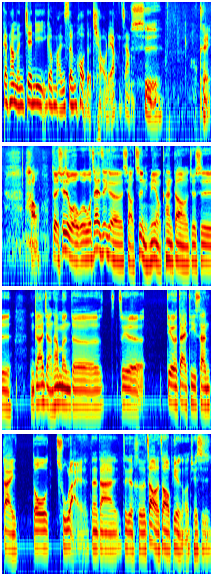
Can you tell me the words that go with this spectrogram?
跟他们建立一个蛮深厚的桥梁，这样是。OK，好，对，其实我我我在这个小志里面有看到，就是你刚才讲他们的这个第二代、第三代都出来了，那大家这个合照的照片哦，确实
